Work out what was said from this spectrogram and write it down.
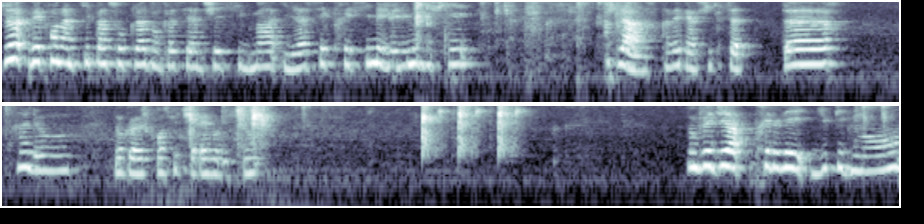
Je vais prendre un petit pinceau plat, donc là c'est un chez Sigma, il est assez précis, mais je vais l'humidifier là avec un fixateur. Allô Donc euh, je prends ensuite chez Révolution. Donc je vais déjà prélever du pigment,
